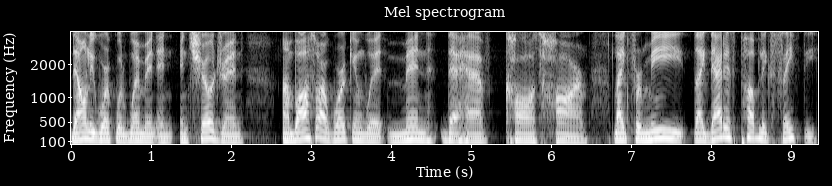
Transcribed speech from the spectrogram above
that only work with women and, and children um, but also are working with men that have caused harm. Like for me like that is public safety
